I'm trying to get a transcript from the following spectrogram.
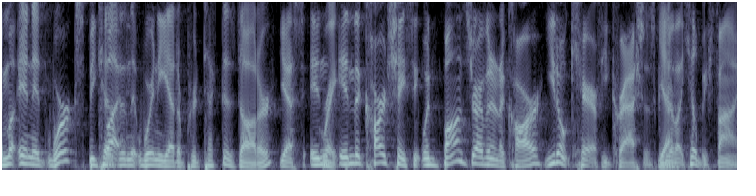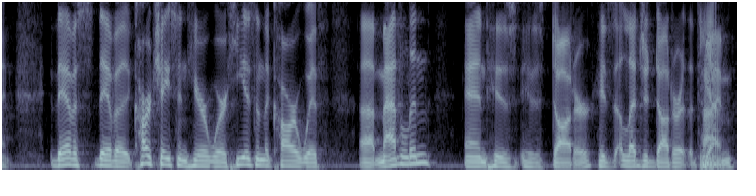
Emo- And it works because But- in the, when he had to protect his daughter. Yes, in in the car chasing when Bond's driving in a car, you don't care if he crashes because Yeah. you're like he'll be fine. They have a s- they have a car chase in here where he is in the car with uh, Madeline and his his daughter, his alleged daughter at the time,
